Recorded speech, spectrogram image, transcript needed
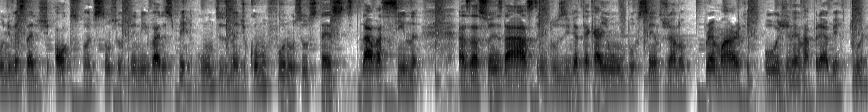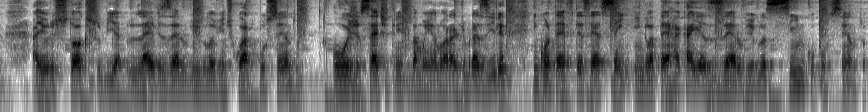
Universidade de Oxford estão sofrendo várias perguntas né, de como foram os seus testes da vacina. As ações da Astra, inclusive, até caíram 1% já no pré-market hoje, né, na pré-abertura. A Eurostock subia leve 0,24%, hoje, 7h30 da manhã no horário de Brasília, enquanto a FTSE 100 Inglaterra caía 0,5%.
